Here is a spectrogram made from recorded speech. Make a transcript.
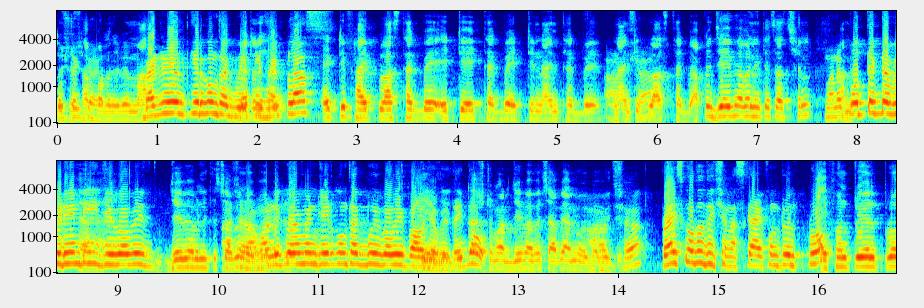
দুশো ছাপ্পান্ন জিবি ব্যাটারি হেলথ কীরকম থাকবে? এইটটি ফাইভ প্লাস থাকবে এইটটি এইট থাকবে এইটটি নাইন থাকবে নাইনটি আচ্ছা। প্লাস থাকবে। আপনি যেভাবে নিতে চাচ্ছেন মানে প্রত্যেকটা ভেরিয়েন্টই যেভাবে যেভাবে নিতে চাবেন আচ্ছা, আমার রিকোয়ারমেন্ট যেরকম থাকবে ওইভাবেই পাওয়া যাবে তাই তো? কাস্টমার যেভাবে চাবে আমি ওইভাবে আচ্ছা। প্রাইস কত দিচ্ছেন আজকে iPhone twelve Pro iPhone twelve Pro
